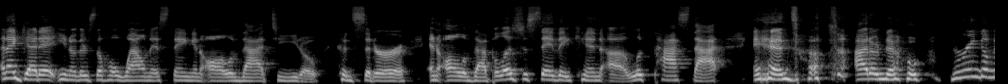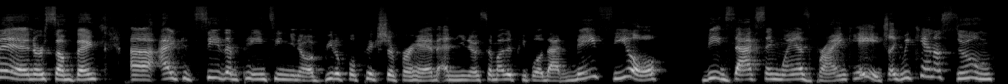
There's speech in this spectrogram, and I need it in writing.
And I get it, you know, there's the whole wellness thing and all of that to, you know, consider and all of that. But let's just say they can uh, look past that and I don't know, bring him in or something. Uh, I could see them painting, you know, a beautiful picture for him and, you know, some other people that may feel the exact same way as Brian Cage. Like we can't assume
